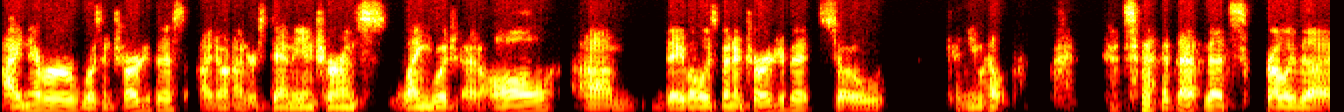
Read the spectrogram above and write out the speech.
I never was in charge of this. I don't understand the insurance language at all. Um, they've always been in charge of it, so can you help? so that that's probably the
